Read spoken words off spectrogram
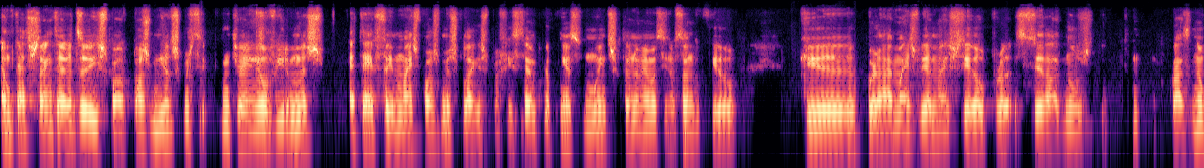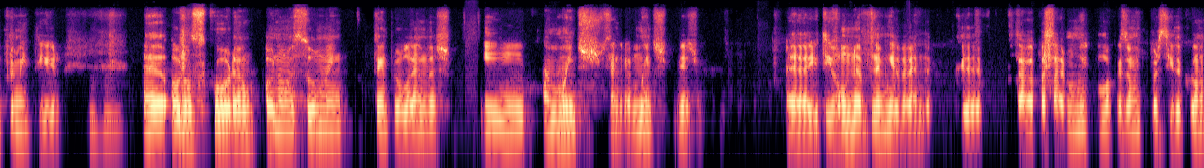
é um bocado estranho estar a dizer isto para, para os miúdos que me, que me tiverem a ouvir, mas até foi mais para os meus colegas de profissão, porque eu conheço muitos que estão na mesma situação do que eu, que por A mais B, mais C, por a sociedade não, quase não permitir, uhum. uh, ou não se curam, ou não assumem têm problemas, e há muitos, Sandra, muitos mesmo, eu tive um na, na, minha banda que estava a passar muito, uma coisa muito parecida com,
